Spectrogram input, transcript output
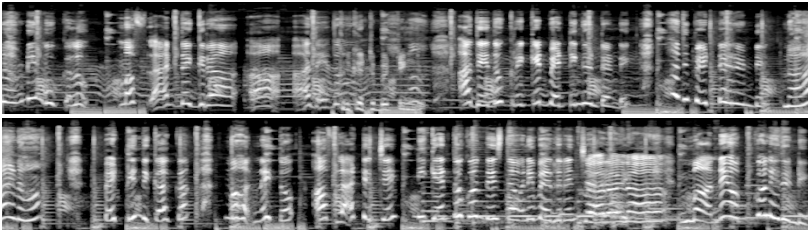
రౌడీ ముక్కలు మా ఫ్లాట్ దగ్గర ఆ, అదేదో క్రికెట్ బెట్టింగ్. అదేదో క్రికెట్ బెట్టింగ్ అంటండి. అది పెట్టారండి. నారాయణ? పెట్టింది కాక మా అన్నయ్యతో ఆ ఫ్లాట్ ఇచ్చే నీకెంతో కొంత ఇస్తామని బెదిరించారు. మా అన్నయ్య ఒప్పుకోలేదండి.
